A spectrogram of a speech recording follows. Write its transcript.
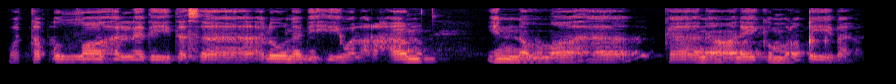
واتقوا الله الذي تساءلون به والأرحام إن الله كان عليكم رقيبا.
